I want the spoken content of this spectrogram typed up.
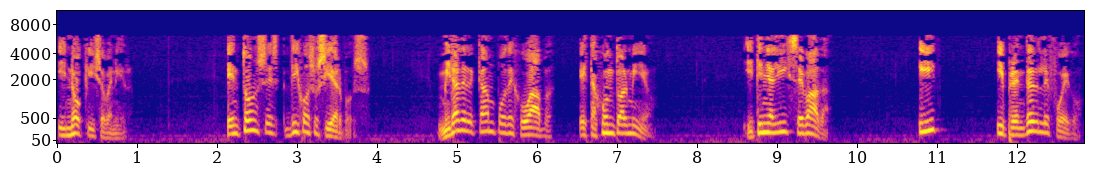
y no quiso venir. Entonces dijo a sus siervos, Mirad el campo de Joab, está junto al mío, y tiene allí cebada, id y prendedle fuego.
